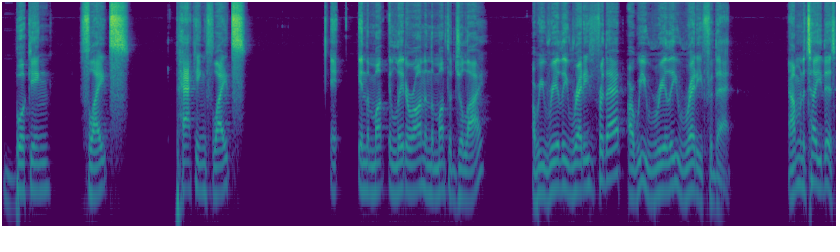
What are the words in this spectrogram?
booking flights, packing flights in the month later on in the month of July? Are we really ready for that? Are we really ready for that? I'm going to tell you this.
